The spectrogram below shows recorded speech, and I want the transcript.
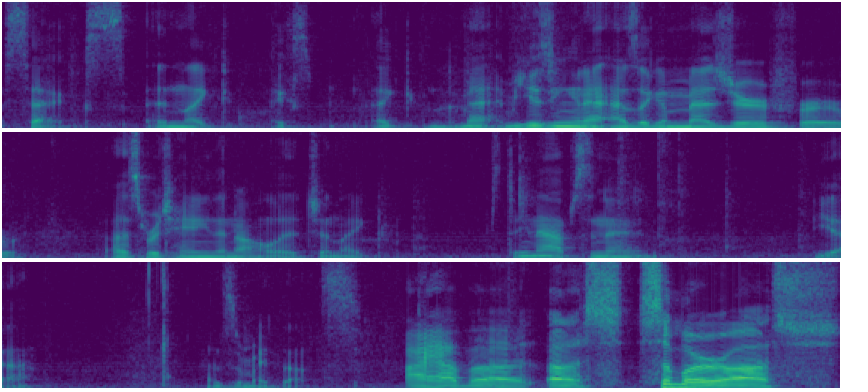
sex and like like me- using it as like a measure for us retaining the knowledge and like staying abstinent. Yeah. Those are my thoughts. I have a similar uh, s-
